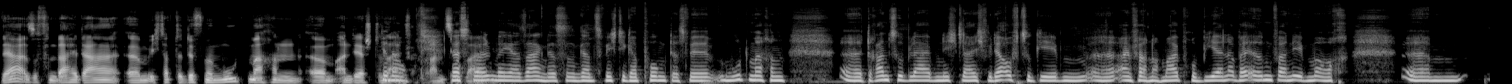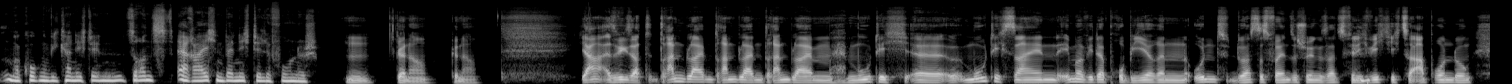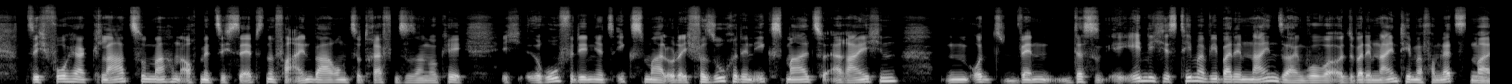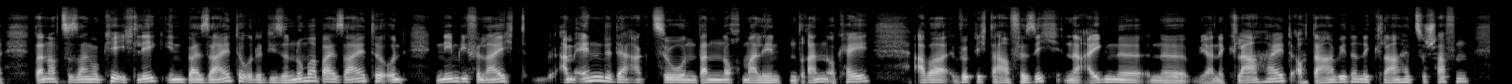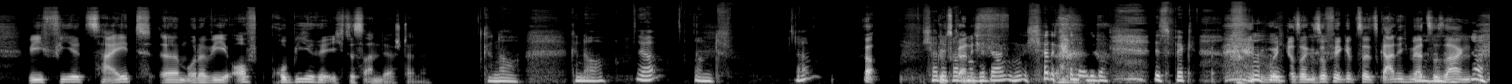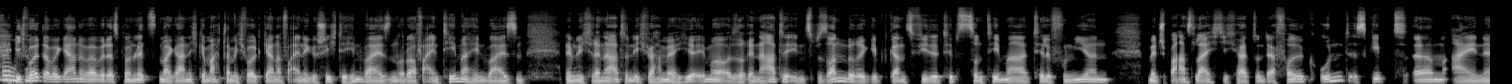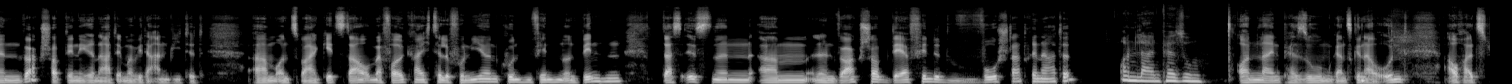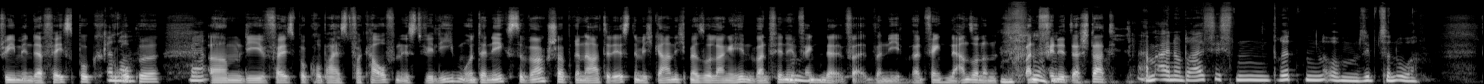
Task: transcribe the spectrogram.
Ja, also von daher da, ähm, ich glaube, da dürfen wir Mut machen, ähm, an der Stelle genau. einfach dran zu das bleiben. Das wollten wir ja sagen, das ist ein ganz wichtiger Punkt, dass wir Mut machen, äh, dran zu bleiben, nicht gleich wieder aufzugeben, äh, einfach nochmal probieren, aber irgendwann eben auch ähm, mal gucken, wie kann ich den sonst erreichen, wenn nicht telefonisch. Hm, genau, genau. Ja, also wie gesagt, dranbleiben, dranbleiben, dranbleiben, mutig, äh, mutig sein, immer wieder probieren und du hast es vorhin so schön gesagt, das finde ich mhm. wichtig zur Abrundung, sich vorher klar zu machen, auch mit sich selbst eine Vereinbarung zu treffen, zu sagen, okay, ich rufe den jetzt x-mal oder ich versuche den x-mal zu erreichen und wenn das ähnliches Thema wie bei dem Nein sagen, wo wir, also bei dem Nein-Thema vom letzten Mal, dann auch zu sagen, okay, ich lege ihn beiseite oder diese Nummer beiseite und nehme die vielleicht am Ende der Aktion dann nochmal hinten dran, okay, aber wirklich da für sich eine eigene, eine, ja, eine Klarheit, auch da wieder eine Klarheit zu schaffen, wie viel Zeit ähm, oder wie oft probiere ich das an der Stelle. Genau, genau, ja, und ja, ich hatte gerade noch Gedanken. Ich hatte gerade Gedanken. Ist weg. Wollte ich gerade sagen, so viel gibt es jetzt gar nicht mehr zu sagen. Ich wollte aber gerne, weil wir das beim letzten Mal gar nicht gemacht haben, ich wollte gerne auf eine Geschichte hinweisen oder auf ein Thema hinweisen. Nämlich Renate und ich, wir haben ja hier immer, also Renate insbesondere gibt ganz viele Tipps zum Thema Telefonieren mit Spaß, Leichtigkeit und Erfolg. Und es gibt ähm, einen Workshop, den die Renate immer wieder anbietet. Ähm, und zwar geht es da um erfolgreich telefonieren, Kunden finden und binden. Das ist ein, ähm, ein Workshop, der findet wo statt, Renate? Online per Zoom online per Zoom, ganz genau. Und auch als Stream in der Facebook-Gruppe. Genau. Ja. Ähm, die Facebook-Gruppe heißt Verkaufen ist wie lieben. Und der nächste Workshop, Renate, der ist nämlich gar nicht mehr so lange hin. Wann, findet, mhm. fängt, der, nee, wann fängt der an, sondern wann findet der statt? Am 31.03. um 17 Uhr.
